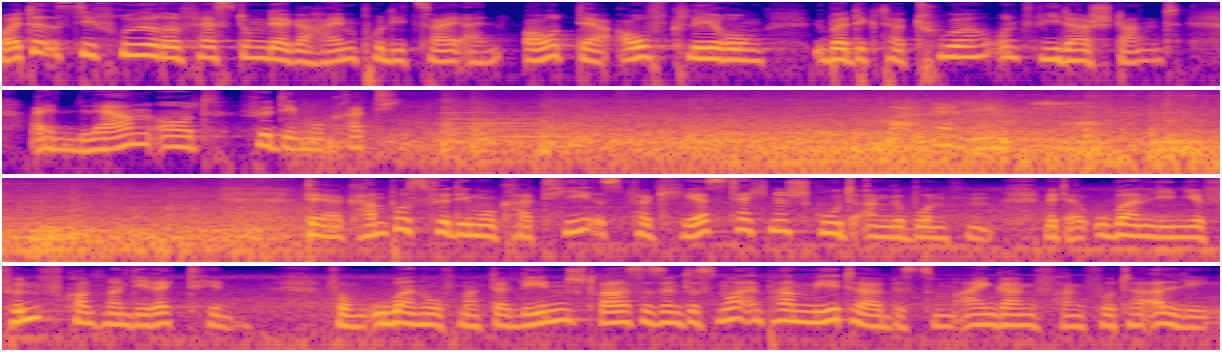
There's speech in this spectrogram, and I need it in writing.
Heute ist die frühere Festung der Geheimpolizei ein Ort der Aufklärung über Diktatur und Widerstand, ein Lernort für Demokratie. Der Campus für Demokratie ist verkehrstechnisch gut angebunden. Mit der U-Bahn-Linie 5 kommt man direkt hin. Vom U-Bahnhof Magdalenenstraße sind es nur ein paar Meter bis zum Eingang Frankfurter Allee.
